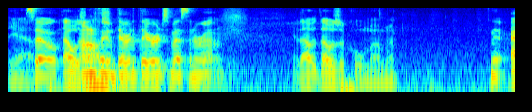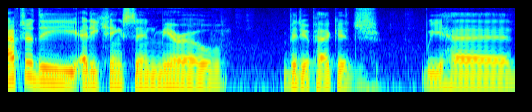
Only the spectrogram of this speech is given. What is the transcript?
Yeah, So that was I don't awesome. think they were they were just messing around. Yeah, that that was a cool moment. Yeah. after the Eddie Kingston Miro video package, we had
